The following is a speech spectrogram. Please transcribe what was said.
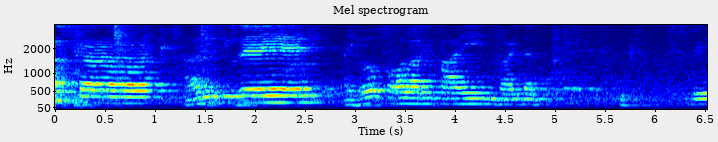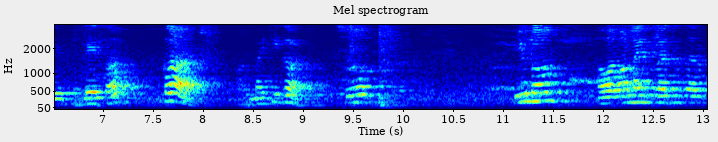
Namaskar. You children? I hope all are fine by the grace of God, Almighty God. So, you know, our online classes are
